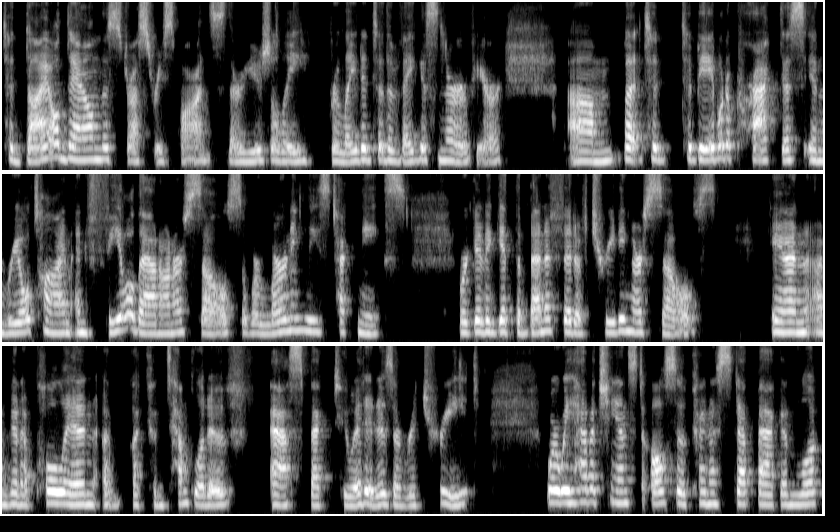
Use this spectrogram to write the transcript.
to dial down the stress response. They're usually related to the vagus nerve here. Um, but to, to be able to practice in real time and feel that on ourselves. So we're learning these techniques. We're going to get the benefit of treating ourselves And I'm going to pull in a, a contemplative aspect to it. It is a retreat where we have a chance to also kind of step back and look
